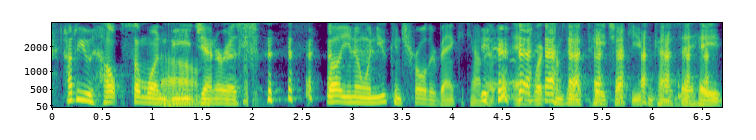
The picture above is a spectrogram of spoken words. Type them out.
How do you help someone be Um, generous? Well, you know, when you control their bank account and what comes in a paycheck, you can kind of say, hey,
